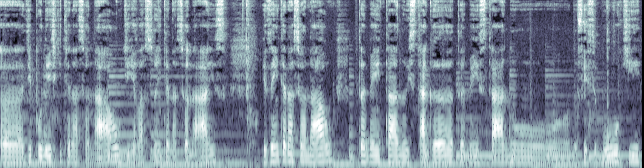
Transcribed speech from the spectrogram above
uh, de política internacional, de relações internacionais. Resenha internacional também está no Instagram, também está no, no Facebook,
